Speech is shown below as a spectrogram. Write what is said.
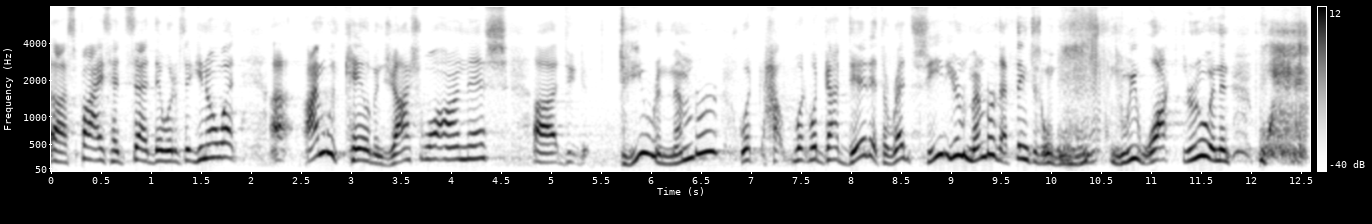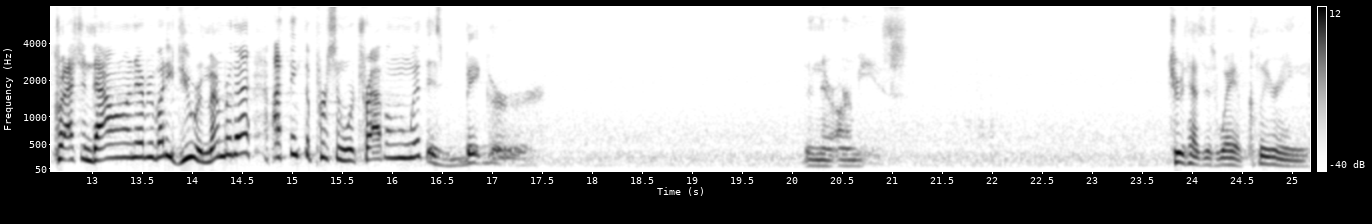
uh, spies had said, they would have said, you know what, uh, I'm with Caleb and Joshua on this. Uh, do, do you remember what, how, what, what God did at the Red Sea? Do you remember that thing just going, we walked through and then crashing down on everybody? Do you remember that? I think the person we're traveling with is bigger than their armies. Truth has this way of clearing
